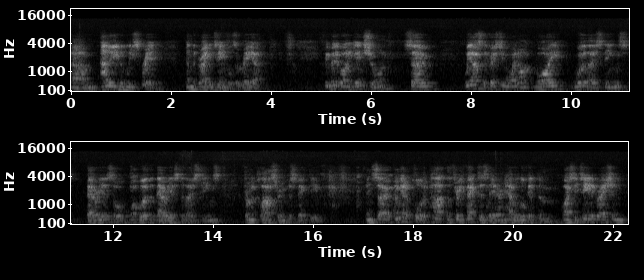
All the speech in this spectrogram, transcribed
um, unevenly spread, and the great examples are rare. We move on again, Sean, so we asked the question, why not? Why were those things barriers, or what were the barriers to those things from a classroom perspective? And so I'm going to pull it apart, the three factors there, and have a look at them. ICT integration,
